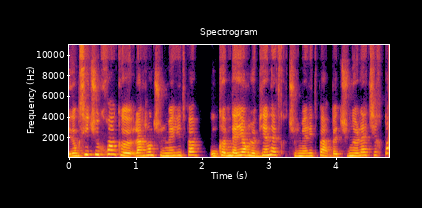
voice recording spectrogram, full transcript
Et donc, si tu crois que l'argent, tu ne le mérites pas, ou comme d'ailleurs le bien-être, tu ne le mérites pas, bah, tu ne l'attires pas.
